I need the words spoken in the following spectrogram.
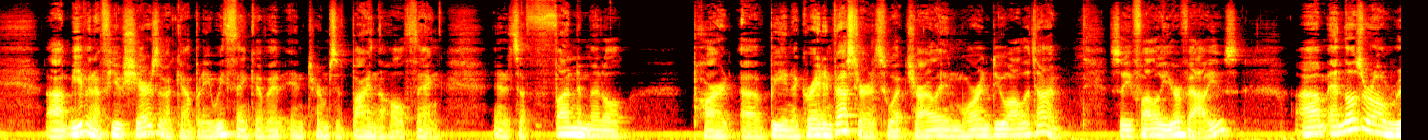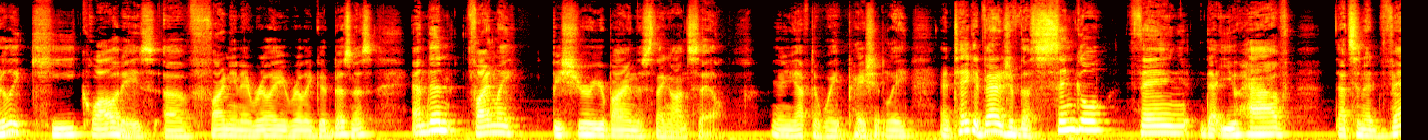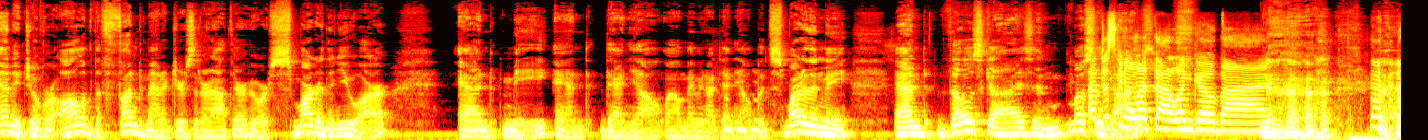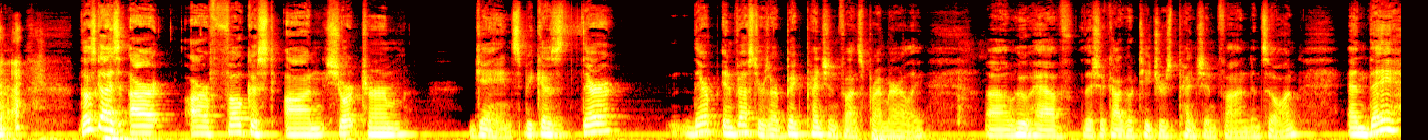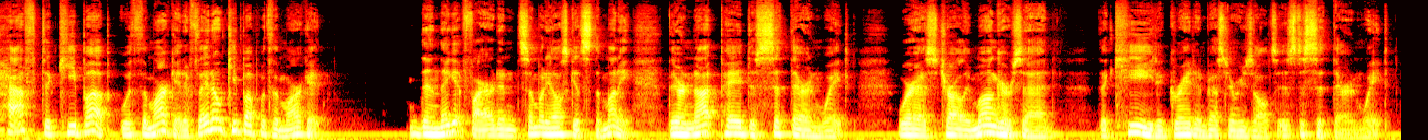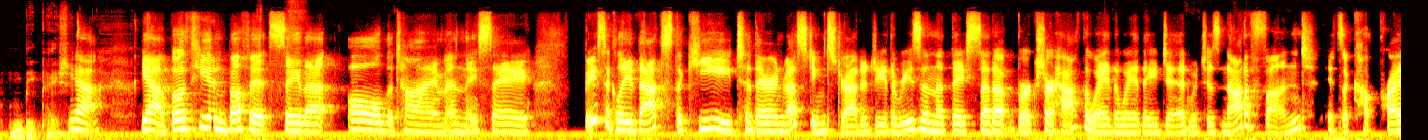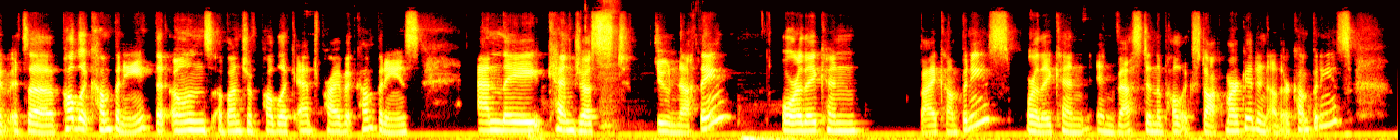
um, even a few shares of a company, we think of it in terms of buying the whole thing. And it's a fundamental part of being a great investor. It's what Charlie and Warren do all the time. So you follow your values. Um, and those are all really key qualities of finding a really, really good business. And then finally, be sure you're buying this thing on sale. You know, you have to wait patiently and take advantage of the single thing that you have that's an advantage over all of the fund managers that are out there who are smarter than you are and me and Danielle. Well, maybe not Danielle, but smarter than me. And those guys and mostly I'm just going to let that one go by. those guys are are focused on short-term gains because their their investors are big pension funds primarily um, who have the Chicago Teachers Pension Fund and so on. And they have to keep up with the market. If they don't keep up with the market, then they get fired and somebody else gets the money. They're not paid to sit there and wait. Whereas Charlie Munger said, the key to great investing results is to sit there and wait and be patient. Yeah. Yeah. Both he and Buffett say that all the time. And they say, basically that's the key to their investing strategy. The reason that they set up berkshire hathaway the way they did which is not a fund it's a co- private it's a public company that owns a bunch of public and private companies and they can just do nothing or they can buy companies or they can invest in the public stock market in other companies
